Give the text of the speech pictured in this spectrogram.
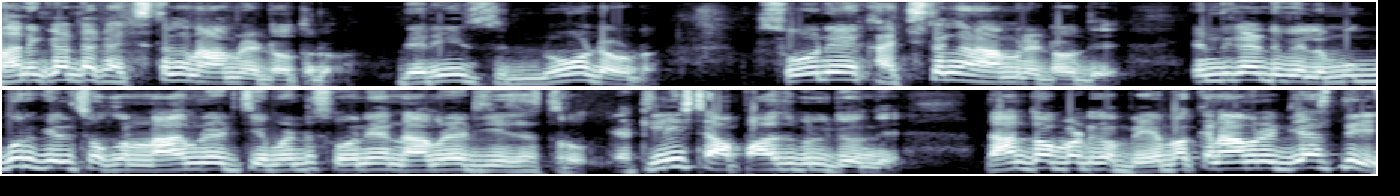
మనకంటే ఖచ్చితంగా నామినేట్ అవుతారు. There is no doubt Sonia ఖచ్చితంగా నామినేట్ అవుతుంది ఎందుకంటే వీళ్ళు ముగ్గురు కలిసి ఒక నామినేట్ చేయమంటే సోనియా నామినేట్ చేసేస్తారు. అట్లీస్ట్ ఆ పాసిబిలిటీ ఉంది. దాంతోపాటుగా బేబక్ నామినేట్ చేస్తుంది.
